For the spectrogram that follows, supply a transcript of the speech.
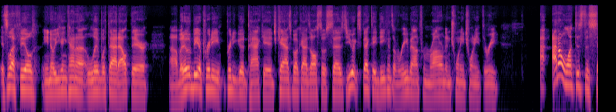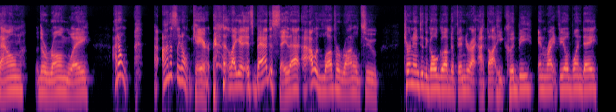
it's left field. You know, you can kind of live with that out there. Uh, but it would be a pretty pretty good package. Cas Buckeyes also says, "Do you expect a defensive rebound from Ronald in 2023?" I, I don't want this to sound the wrong way. I don't. I honestly don't care. like it's bad to say that. I would love for Ronald to turn into the gold glove defender I, I thought he could be in right field one day.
